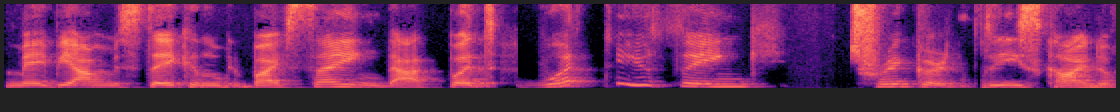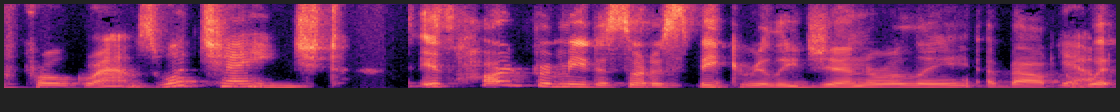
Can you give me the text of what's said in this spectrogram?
Maybe I'm mistaken by saying that, but what do you think triggered these kind of programs? What changed? It's hard for me to sort of speak really generally about yeah. what,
